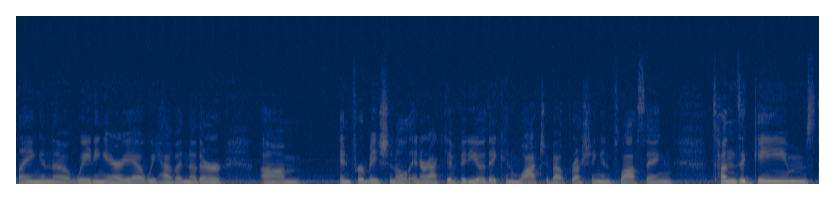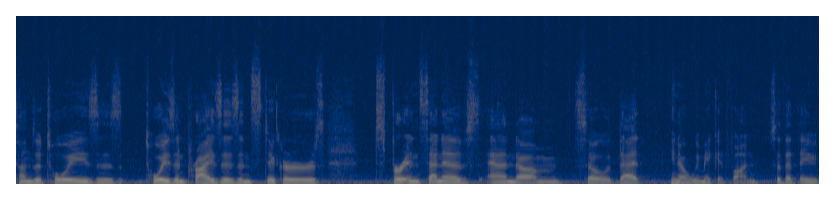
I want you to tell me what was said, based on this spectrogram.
playing in the waiting area. We have another um, informational interactive video they can watch about brushing and flossing. Tons of games, tons of toys, is, toys and prizes and stickers for incentives, and um, so that you know we make it fun, so that they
